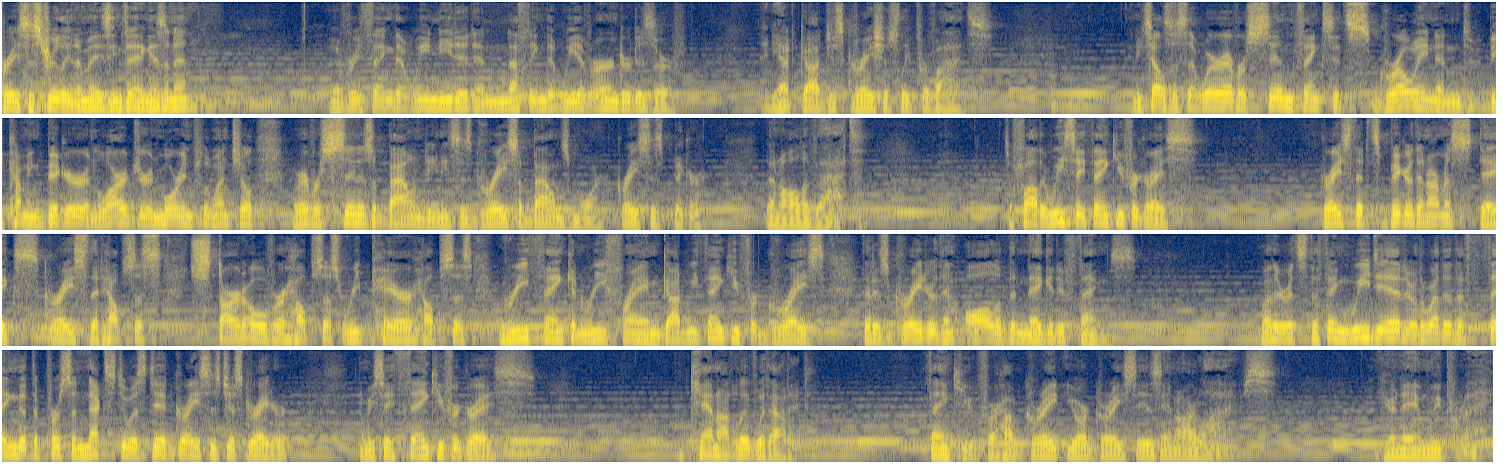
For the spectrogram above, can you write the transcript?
Grace is truly an amazing thing, isn't it? Everything that we needed and nothing that we have earned or deserve. And yet God just graciously provides. And he tells us that wherever sin thinks it's growing and becoming bigger and larger and more influential, wherever sin is abounding, he says grace abounds more. Grace is bigger than all of that. So, Father, we say thank you for grace. Grace that's bigger than our mistakes. Grace that helps us start over, helps us repair, helps us rethink and reframe. God, we thank you for grace that is greater than all of the negative things. Whether it's the thing we did or whether the thing that the person next to us did, grace is just greater. And we say, Thank you for grace. We cannot live without it. Thank you for how great your grace is in our lives. Your name we pray.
